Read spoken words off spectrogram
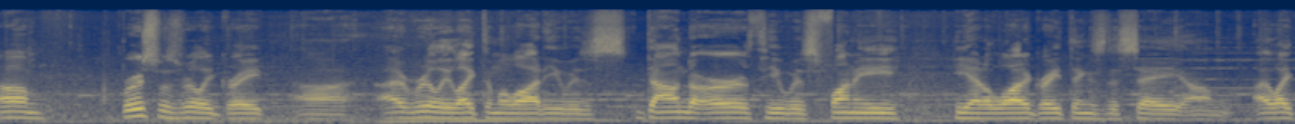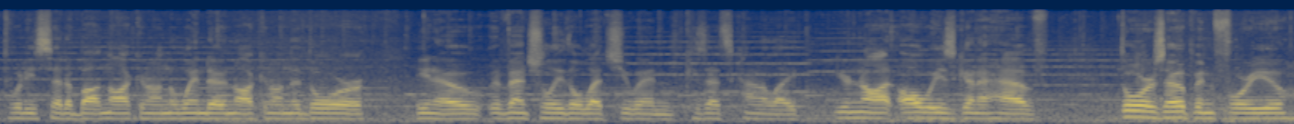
Um, Bruce was really great. Uh, I really liked him a lot. He was down to earth, he was funny, he had a lot of great things to say. Um, I liked what he said about knocking on the window, knocking on the door. You know, eventually they'll let you in because that's kind of like you're not always going to have doors open for you.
